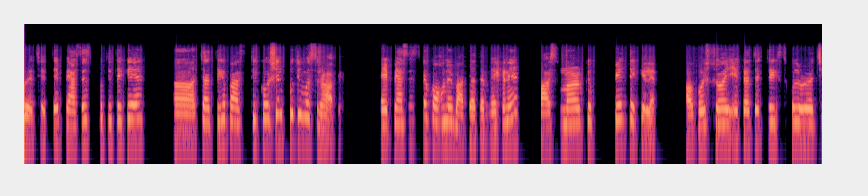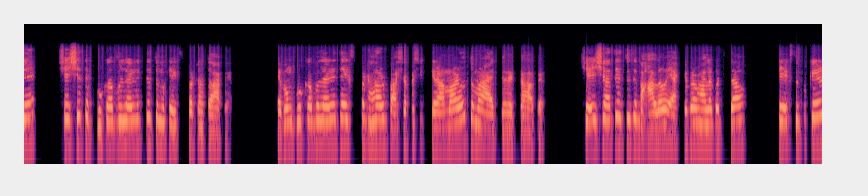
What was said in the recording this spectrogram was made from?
রয়েছে। যে প্যাসেজ প্রতি থেকে চার থেকে পাঁচটি কোশ্চেন প্রতি বছর হবে। এই প্যাসেজটা কখনোই বাদ দেওয়া যাবে না। এখানে পাস মার্ক পেতে গেলে অবশ্যই এটা যে ট্রিক্সগুলো রয়েছে সেই সাথে ভোকাবুলারিতে তোমাকে এক্সপার্ট হতে হবে। এবং ভোকাবুলারিতে এক্সপার্ট হওয়ার পাশাপাশি গ্রামারও তোমার আয়ত্ত থাকতে হবে। সেই সাথে যদি ভালো, একেবারে ভালো করতে চাও টেক্সট বুকের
